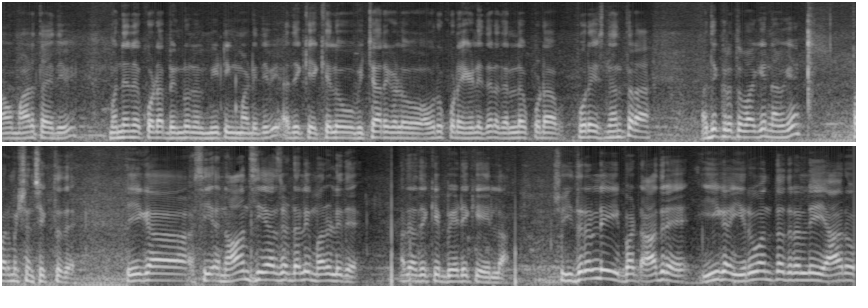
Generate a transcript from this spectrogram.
ನಾವು ಮಾಡ್ತಾ ಇದ್ದೀವಿ. ಮೊನ್ನೆನೂ ಕೂಡ ಬೆಂಗಳೂರಿನಲ್ಲಿ ಮೀಟಿಂಗ್ ಮಾಡಿದ್ದೀವಿ. ಅದಕ್ಕೆ ಕೆಲವು ವಿಚಾರಗಳು ಅವರು ಕೂಡ ಹೇಳಿದ್ದಾರೆ. ಅದೆಲ್ಲ ಕೂಡ ಪೂರೈಸಿದ ನಂತರ ಅಧಿಕೃತವಾಗಿ ನಮಗೆ ಪರ್ಮಿಷನ್ ಸಿಗ್ತದೆ. ಈಗ ಸಿ, ನಾನ್ ಸಿ ಆರ್ ಝೆಡ್ಡಲ್ಲಿ ಮರಳಿದೆ. ಅದು ಅದಕ್ಕೆ ಬೇಡಿಕೆ ಇಲ್ಲ. ಸೊ ಇದರಲ್ಲಿ, ಬಟ್ ಆದರೆ ಈಗ ಇರುವಂಥದ್ರಲ್ಲಿ ಯಾರು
